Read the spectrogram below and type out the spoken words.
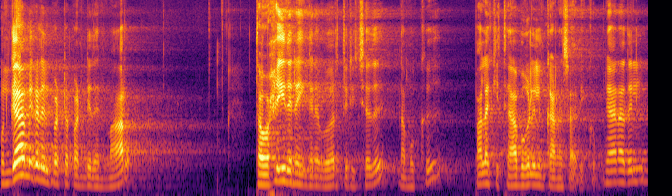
മുൻഗാമികളിൽപ്പെട്ട പണ്ഡിതന്മാർ തൗഹീദിനെ ഇങ്ങനെ വേർതിരിച്ചത് നമുക്ക് പല കിതാബുകളിലും കാണാൻ സാധിക്കും. ഞാനതിൽ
